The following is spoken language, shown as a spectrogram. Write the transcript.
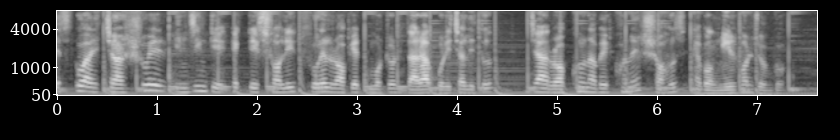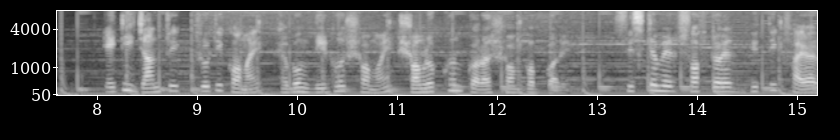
এসওয়াই চারশো এর ইঞ্জিনটি একটি সলিড ফুয়েল রকেট মোটর দ্বারা পরিচালিত, যা রক্ষণাবেক্ষণে সহজ এবং নির্ভরযোগ্য। এটি যান্ত্রিক ত্রুটি কমায় এবং দীর্ঘ সময় সংরক্ষণ করা সম্ভব করে। সিস্টেমের সফটওয়্যার ভিত্তিক ফায়ার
